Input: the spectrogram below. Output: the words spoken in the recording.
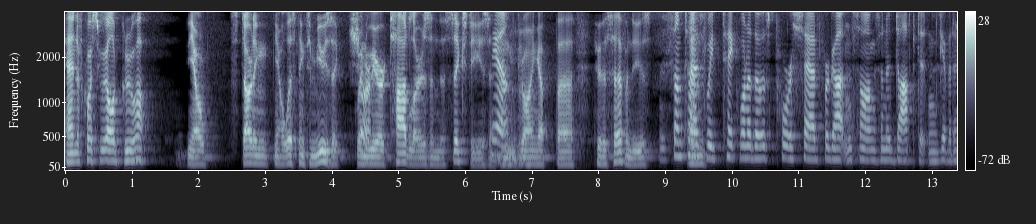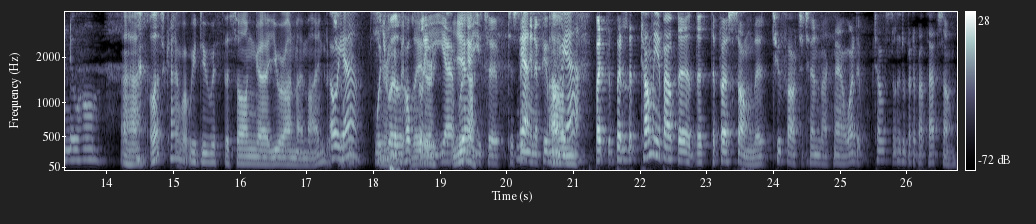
And of course, we all grew up, you know, starting, you know, listening to music Sure. when we were toddlers in the '60s and, Yeah. and growing up uh, through the '70s. Sometimes we take one of those poor, sad, forgotten songs and adopt it and give it a new home. Uh-huh. Well, that's kind of what we do with the song uh, "You Were on My Mind." Which Oh, you'll yeah. Which hearing will hopefully, later. yeah, we'll get you to, to sing in a few Oh, moments. yeah. But but l- tell me about the, the, the first song, the Too Far to Turn Back Now. What tell us a little bit about that song.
